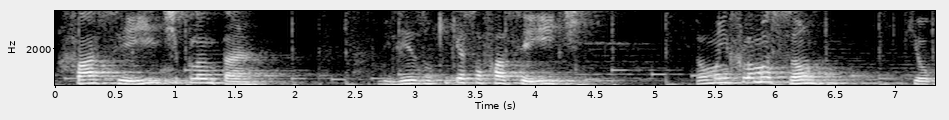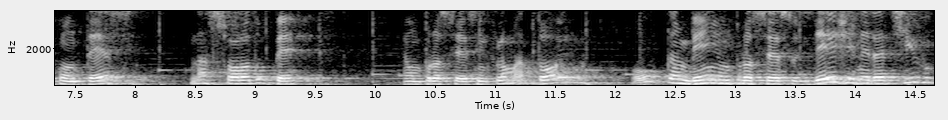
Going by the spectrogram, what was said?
faceite plantar. Beleza? O que é essa faceite? É uma inflamação que acontece na sola do pé. É um processo inflamatório ou também um processo degenerativo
